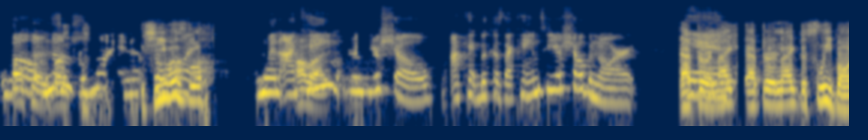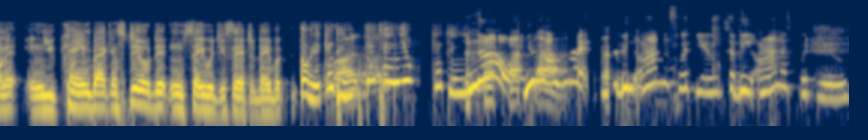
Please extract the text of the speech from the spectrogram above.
Well, okay, no, for one, she was. One, when I All came right. on your show, I came because I came to your show, Bernard. After and, a night, after a night to sleep on it, and you came back and still didn't say what you said today. But go ahead, continue, right. continue, continue. No, you know what? to be honest with you, to be honest with you,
